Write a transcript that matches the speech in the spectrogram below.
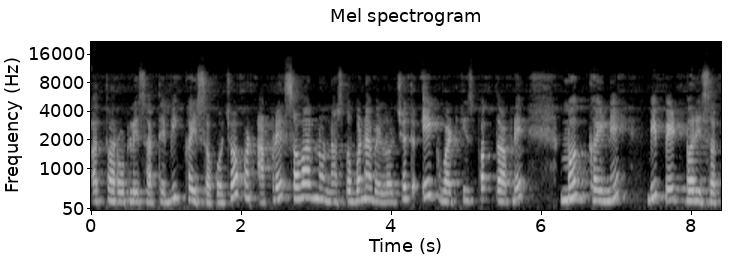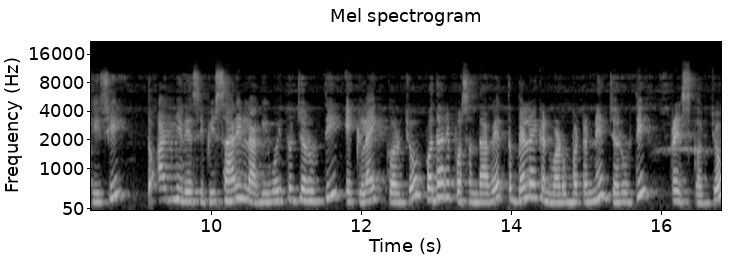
અથવા રોટલી સાથે બી ખાઈ શકો છો. પણ આપણે સવારનો નાસ્તો બનાવેલો છે તો એક વાટકી ફક્ત આપણે મગ ખાઈને બી પેટ ભરી શકીએ છીએ. તો આજની રેસીપી સારી લાગી હોય તો જરૂરથી એક લાઇક કરજો. વધારે પસંદ આવે તો બેલાઇકનવાળું બટનને જરૂરથી પ્રેસ કરજો.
